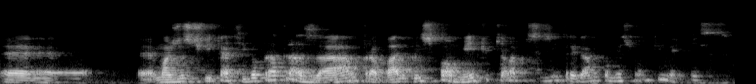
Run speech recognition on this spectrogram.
é, é uma justificativa para atrasar o trabalho, principalmente o que ela precisa entregar no começo do ano que vem. Isso.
